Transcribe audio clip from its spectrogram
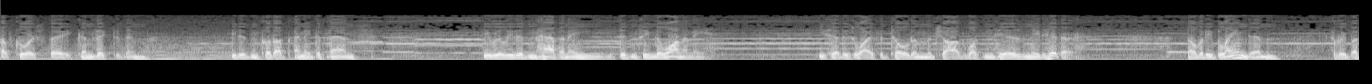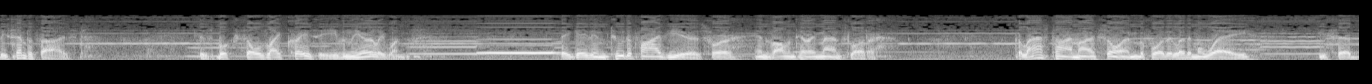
Of course, they convicted him. He didn't put up any defense. He really didn't have any. He didn't seem to want any. He said his wife had told him the child wasn't his and he'd hit her. Nobody blamed him. Everybody sympathized. His books sold like crazy, even the early ones. They gave him two to five years for involuntary manslaughter. The last time I saw him before they let him away, he said,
